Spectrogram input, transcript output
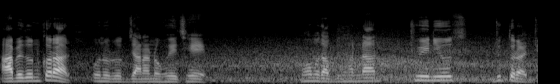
আবেদন করার অনুরোধ জানানো হয়েছে। মোহাম্মদ আব্দুল হান্নান টুই নিউজ, যুক্তরাজ্য।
